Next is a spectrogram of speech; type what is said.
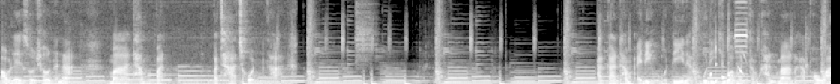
เอาเลขโซเชียลนั้นนะ มาทำบัตรประชาชนค่ะ การทำ ID ของบูดี้เนี่ยบูดี้คิดว่ามันสำคัญมากนะครับ เพราะว่า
